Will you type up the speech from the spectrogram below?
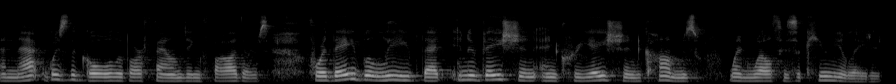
And that was the goal of our founding fathers, for they believed that innovation and creation comes when wealth is accumulated.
